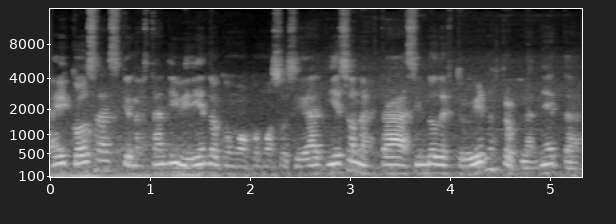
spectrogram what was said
hay cosas que nos están dividiendo como, como sociedad y eso nos está haciendo destruir nuestro planeta.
